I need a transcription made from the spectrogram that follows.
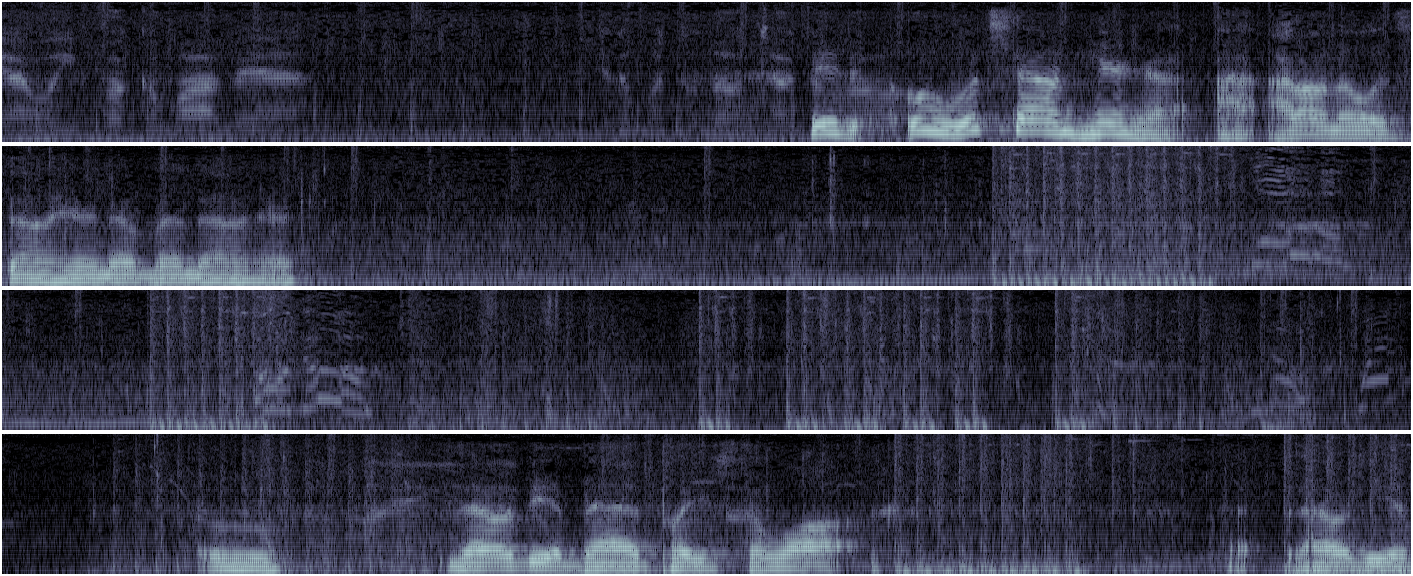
yeah, when you fuck them up, man. Hit 'em with the little tuck Dude, ooh, what's down here? I I don't know what's down here. Never been down here. Ooh, that would be a bad place to walk. That, would be a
